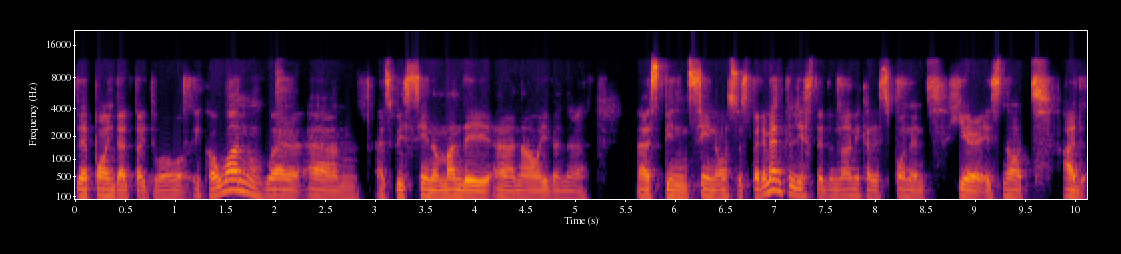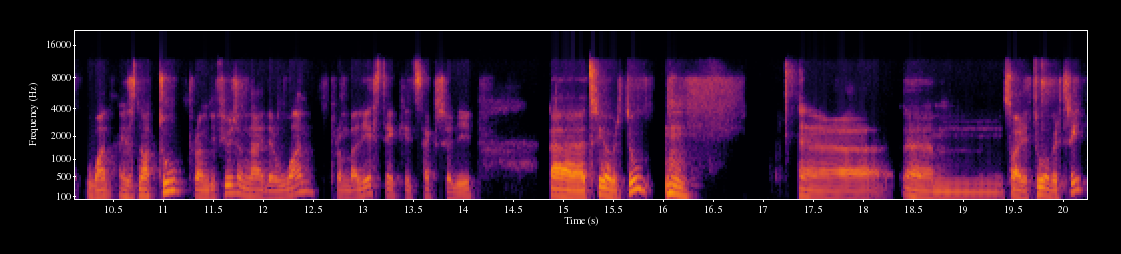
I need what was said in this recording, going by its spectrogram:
the point delta equal one, where, um, as we've seen on Monday, uh, now even uh, has been seen also experimentally, the dynamical exponent here is not one is not two from diffusion, neither one from ballistic. It's actually uh, three over two. uh, um, sorry, two over three.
